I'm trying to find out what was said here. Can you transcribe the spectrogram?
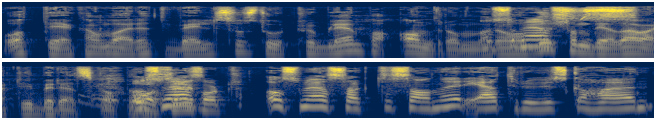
og at det kan være et vel så stort problem på andre områder som, som det det har vært i beredskapen. Og som jeg, og som jeg har sagt til Sanner, jeg tror vi skal ha en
